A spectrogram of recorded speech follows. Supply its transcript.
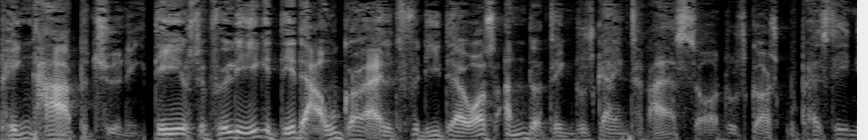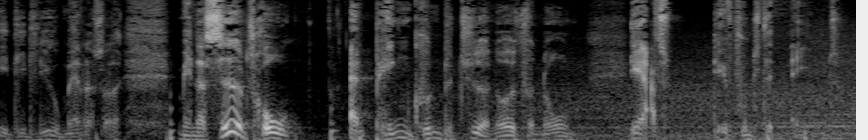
penge har betydning. Det er jo selvfølgelig ikke det, der afgør alt, fordi der er jo også andre ting, du skal have interesse, og du skal også kunne passe ind i dit liv med og sådan Men at sidde og tro, at penge kun betyder noget for nogen, det er altså det er fuldstændig naivt.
